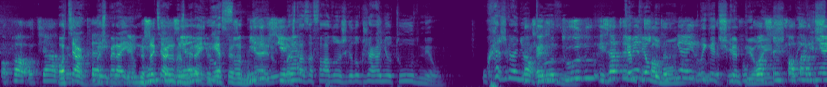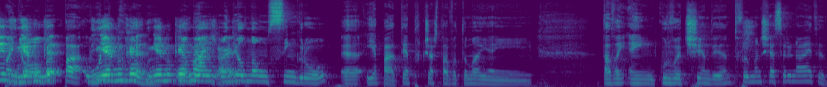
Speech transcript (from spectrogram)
Opa, oh, Tiago, oh, Tiago mas, okay, espera aí, mas, Tiago, mas espera aí, é só dinheiro, mas estás a falar de um jogador que já ganhou tudo, meu. O gajo ganhou não, tudo. ganhou tudo, exatamente, Campeão falta do mundo, dinheiro. Liga dos Tipo, Campeões, pode sempre faltar Liga dinheiro. Espanhola, dinheiro nunca, pá, o dinheiro nunca, dinheiro nunca é onde mais, ele, é? onde ele não se ingrou, eh, e epá, até porque já estava também em estava em, em curva descendente, foi o Manchester United,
